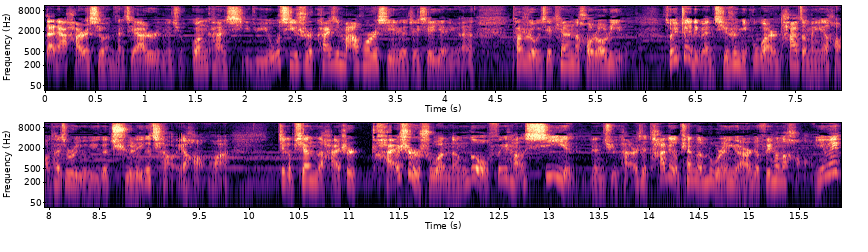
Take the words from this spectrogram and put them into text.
大家还是喜欢在节假日里面去观看喜剧，尤其是开心麻花系列这些演员，他是有一些天然的号召力的。所以这里面其实你不管是他怎么也好，他就是有一个取了一个巧也好的话，这个片子还是还是说能够非常吸引人去看。而且他这个片子路人缘就非常的好，因为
